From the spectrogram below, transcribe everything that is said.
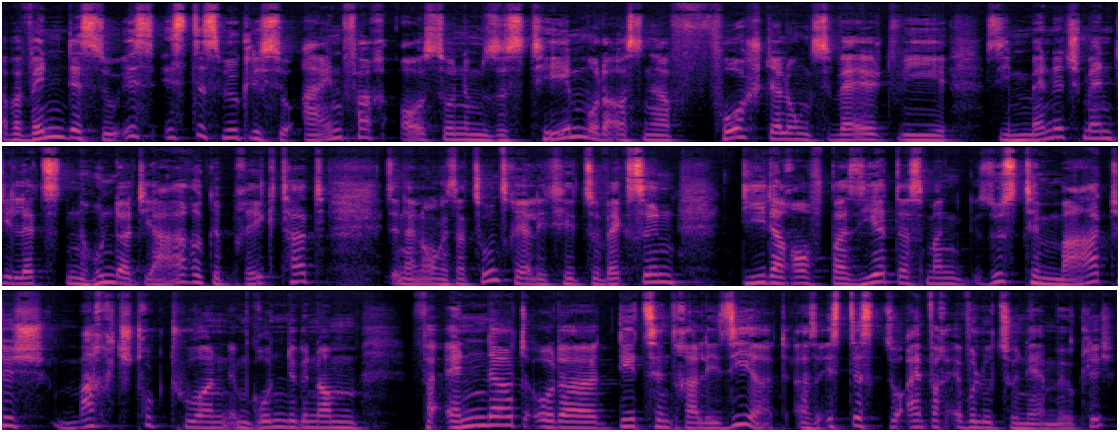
Aber wenn das so ist, ist es wirklich so einfach aus so einem System oder aus einer Vorstellungswelt, wie sie Management die letzten 100 Jahre geprägt hat, in eine Organisationsrealität zu wechseln, die darauf basiert, dass man systematisch Machtstrukturen im Grunde genommen verändert oder dezentralisiert? Also ist das so einfach evolutionär möglich?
